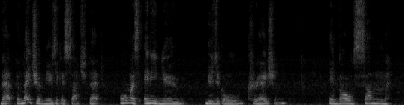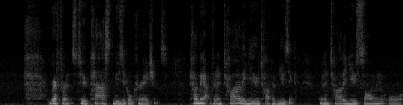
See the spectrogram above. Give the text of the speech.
that the nature of music is such that almost any new musical creation involves some reference to past musical creations, coming up with an entirely new type of music, an entirely new song or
